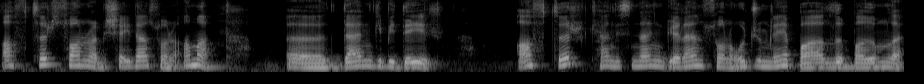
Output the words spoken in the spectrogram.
After sonra bir şeyden sonra ama e, den gibi değil. After kendisinden gelen sonra o cümleye bağlı bağımlı.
